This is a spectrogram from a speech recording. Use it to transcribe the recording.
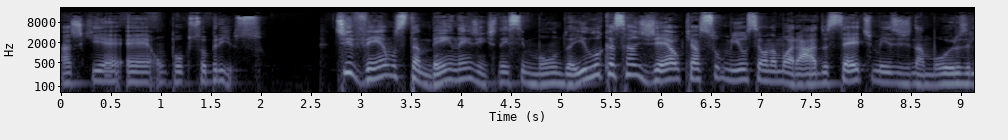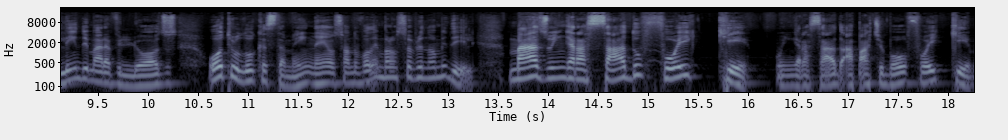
Acho que é, é um pouco sobre isso. Tivemos também, né, gente, nesse mundo aí, Lucas Rangel, que assumiu seu namorado, sete meses de namoros, lindo e maravilhosos. Outro Lucas também, né? Eu só não vou lembrar o sobrenome dele. Mas o engraçado foi que. O engraçado, a parte boa foi que.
